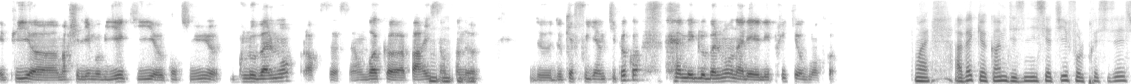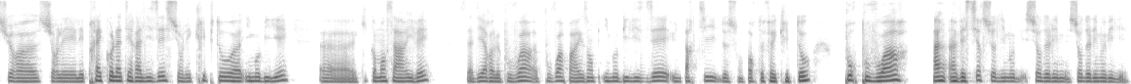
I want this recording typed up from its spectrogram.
et puis euh, un marché de l'immobilier qui euh, continue globalement. Alors, ça, on voit qu'à Paris, c'est en mmh, train mmh, de, mmh. de, de, cafouiller un petit peu, quoi. mais globalement, on a les, les prix qui augmentent. Quoi. Ouais, avec quand même des initiatives, il faut le préciser, sur, sur les, prêts collatéralisés sur les crypto immobiliers qui commencent à arriver, c'est-à-dire le pouvoir, pouvoir, par exemple, immobiliser une partie de son portefeuille crypto pour pouvoir investir sur, de l'immobilier.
